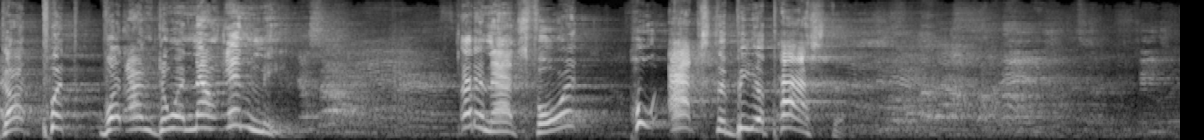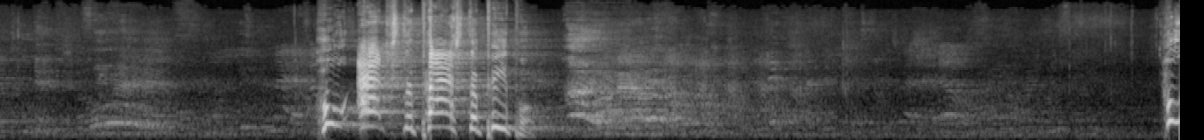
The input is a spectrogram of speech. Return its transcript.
God put what I'm doing now in me. I didn't ask for it. Who asked to be a pastor? Who asked to pastor people? Who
